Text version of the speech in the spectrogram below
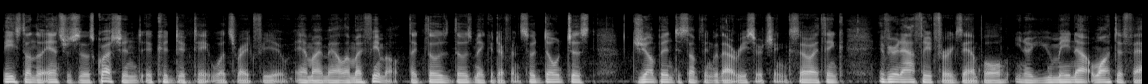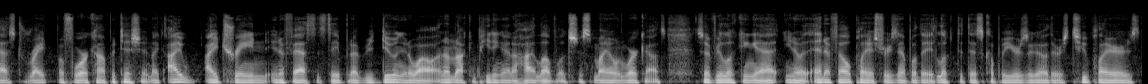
based on the answers to those questions, it could dictate what's right for you. Am I male? Am I female? Like those, those make a difference. So don't just jump into something without researching. So I think if you're an athlete, for example, you know, you may not want to fast right before a competition. Like I, I train in a fasted state, but I've been doing it a while and I'm not competing at a high level. It's just my own workouts. So if you're looking at, you know, NFL players, for example, they looked at this a couple years ago. There was two players,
